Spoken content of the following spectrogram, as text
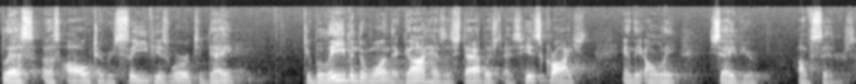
bless us all to receive his word today, to believe in the one that God has established as his Christ and the only Savior of sinners.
